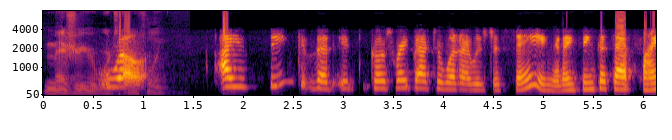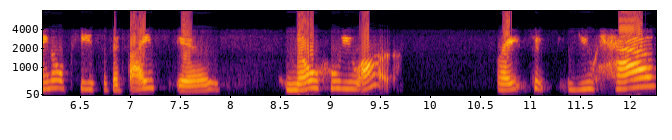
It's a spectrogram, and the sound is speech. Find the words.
measure your words well, carefully. I think that it goes right back to what I was just saying. And I think that that final piece of advice is know who you are, right? So you have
